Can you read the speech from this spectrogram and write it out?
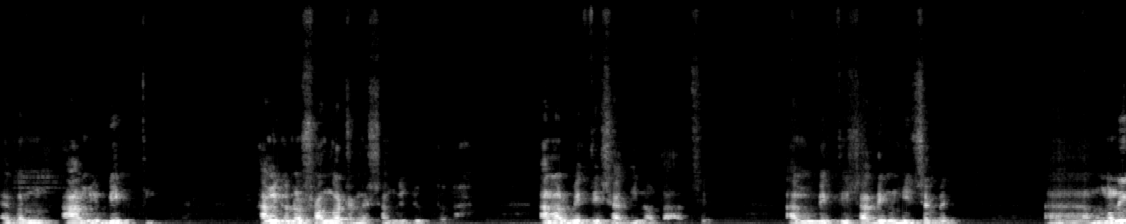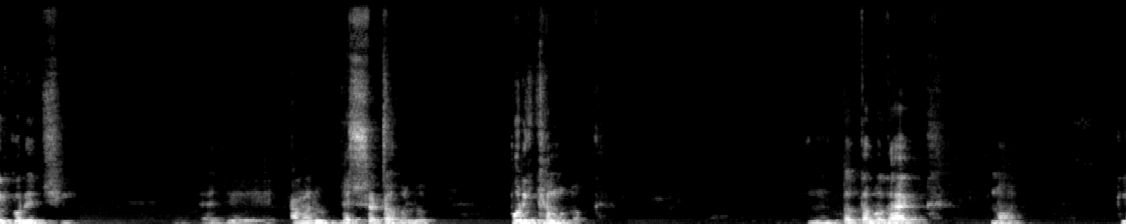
এখন আমি ব্যক্তি, আমি কোনো সংগঠনের সঙ্গে যুক্ত না। আমার ব্যক্তি স্বাধীনতা আছে। আমি ব্যক্তি স্বাধীন হিসেবে মনে করেছি যে আমার উদ্দেশ্যটা হলো পরীক্ষামূলক। তত্ত্বাবধায়ক নয়, কি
